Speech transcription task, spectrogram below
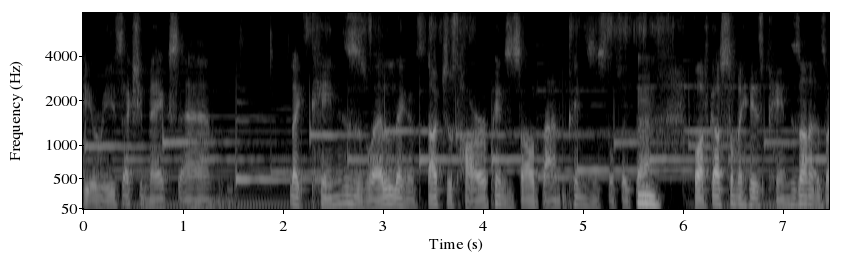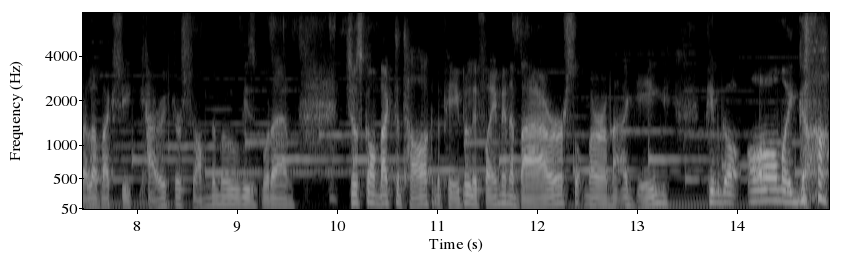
Peter Reeves actually makes um, like pins as well. Like it's not just horror pins; it's all band pins and stuff like that. Mm. But I've got some of his pins on it as well. I've actually characters from the movies. But um, just going back to talking to people, if I'm in a bar or something or I'm at a gig, people go, "Oh my god,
